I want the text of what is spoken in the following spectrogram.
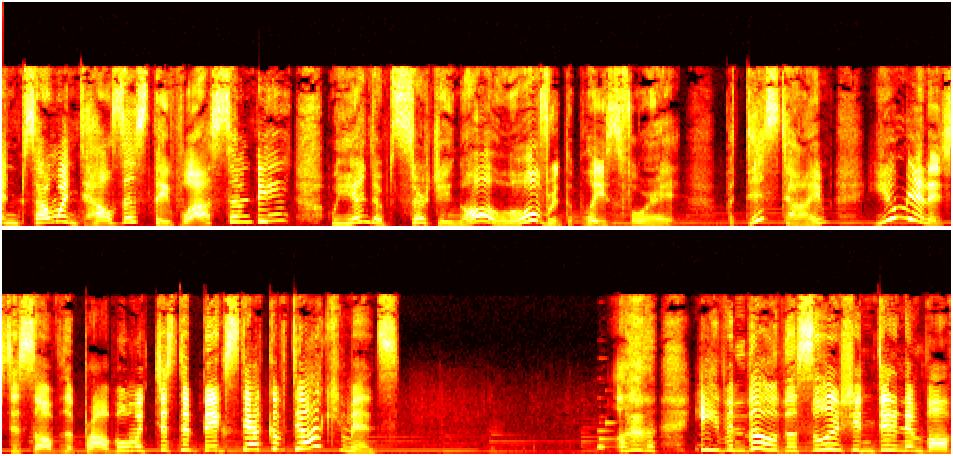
when someone tells us they've lost something, we end up searching all over the place for it. But this time, you managed to solve the problem with just a big stack of documents. Even though the solution didn't involve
